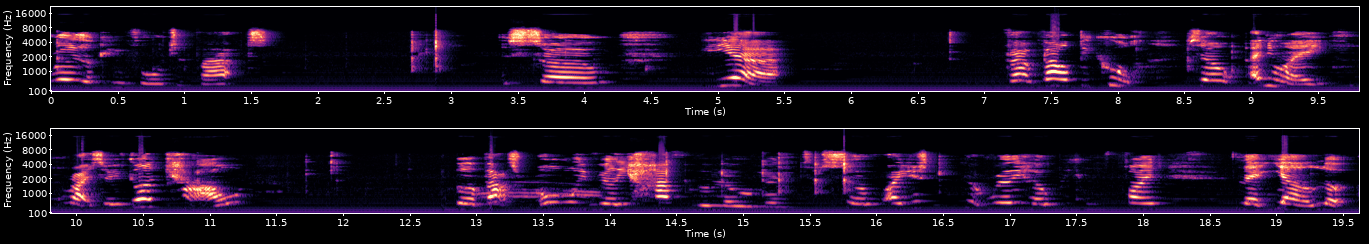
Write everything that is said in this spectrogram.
really looking forward to that. So yeah, that that'll be cool. So anyway, right, so we've got a cow, but that's all we really have for the moment. So I just really hope we can find. Like, yeah, look,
